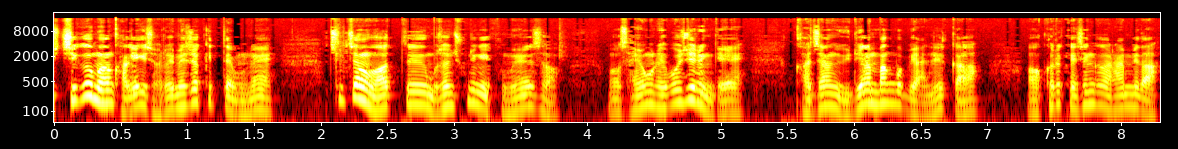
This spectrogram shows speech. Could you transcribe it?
지금은 가격이 저렴해졌기 때문에 7.5W 무선 충전기 구매해서 뭐 사용을 해보시는 게 가장 유리한 방법이 아닐까 어, 그렇게 생각을 합니다.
